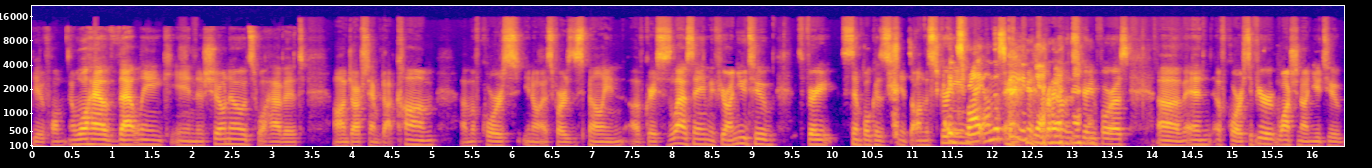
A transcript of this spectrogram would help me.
Beautiful. And we'll have that link in the show notes. We'll have it on joshstamper.com. Um, of course, you know, as far as the spelling of Grace's last name, if you're on YouTube, it's very simple because it's on the screen. It's right on the screen. Yeah. right on the screen for us. Um, and of course, if you're watching on YouTube,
